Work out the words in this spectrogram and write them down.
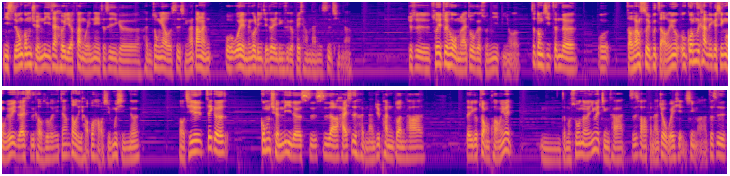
你使用公权力在合理的范围内，这是一个很重要的事情。那当然。我我也能够理解，这一定是个非常难的事情啊。就是，所以最后我们来做个损益比哦。这东西真的，我早上睡不着，因为我光是看了一个新闻，我就一直在思考说，哎，这样到底好不好，行不行呢？哦，其实这个公权力的实施啊，还是很难去判断它的一个状况，因为，嗯，怎么说呢？因为警察执法本来就有危险性嘛，这是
